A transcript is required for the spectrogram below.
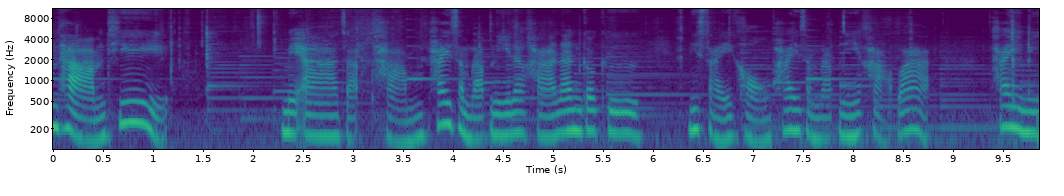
ำถามที่เมอาจะถามไพ่สำรับนี้นะคะ นั่นก็คือนิสัยของไพ่สำรับนี้ค่ะว่าไพ่มี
